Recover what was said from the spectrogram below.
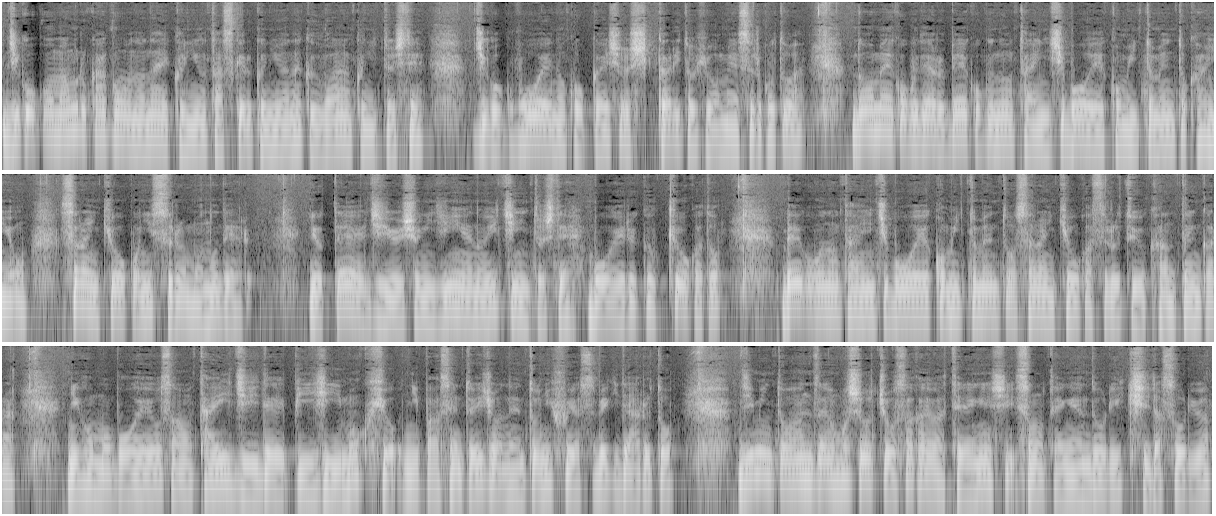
自国を守る覚悟のない国を助ける国はなく、我が国として自国防衛の国家意思をしっかりと表明することは、同盟国である米国の対日防衛コミットメント関与をさらに強固にするものである。よって、自由主義陣営の一員として防衛力強化と、米国の対日防衛コミットメントをさらに強化するという観点から、日本も防衛予算を対 GDP 比目標2%以上念頭に増やすべきであると、自民党安全保障調査会は提言し、その提言通り、岸田総理は、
